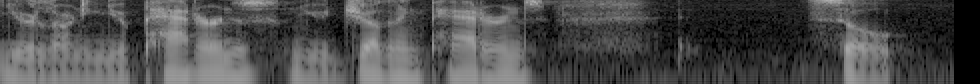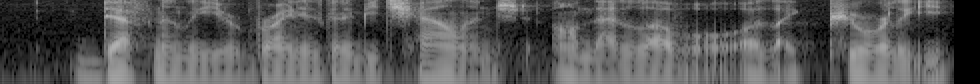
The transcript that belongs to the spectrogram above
you're learning new patterns, new juggling patterns. So definitely your brain is going to be challenged on that level, of like purely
